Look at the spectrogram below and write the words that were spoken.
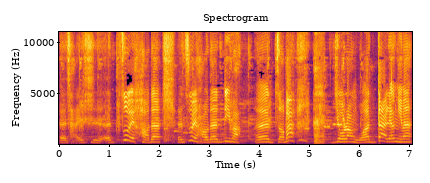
呃才是呃最好的呃最好的地方。呃走吧，就让我带领你们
